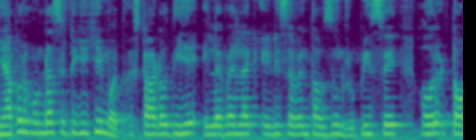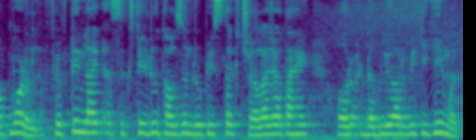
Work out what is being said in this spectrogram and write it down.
यहाँ पर होंडा सिटी की कीमत स्टार्ट होती है eleven lakh eighty seven thousand rupees से और top model fifteen lakh sixty two thousand rupees तक चला जाता है और डब्ल्यू आर वी की कीमत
